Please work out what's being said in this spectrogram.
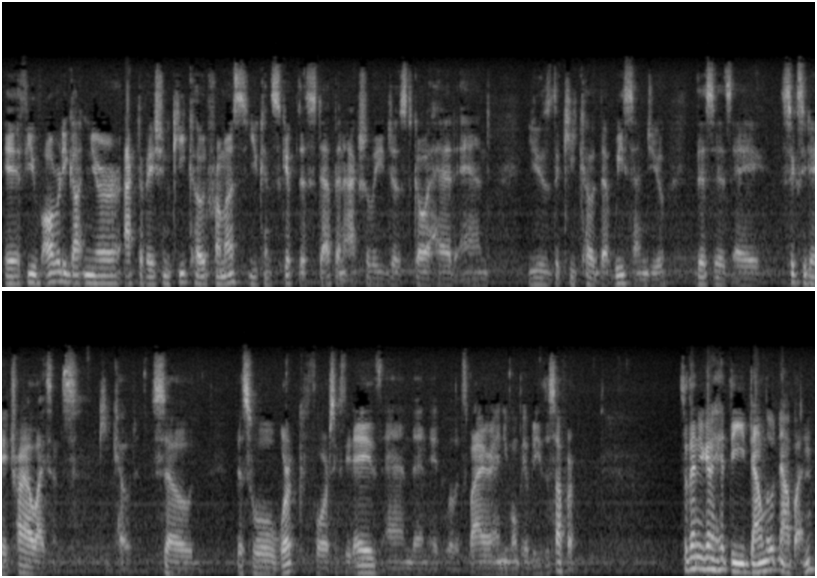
If you've already gotten your activation key code from us you can skip this step and actually just go ahead and use the key code that we send you this is a 60 day trial license key code. So this will work for 60 days and then it will expire and you won't be able to use the software. So then you're going to hit the download now button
